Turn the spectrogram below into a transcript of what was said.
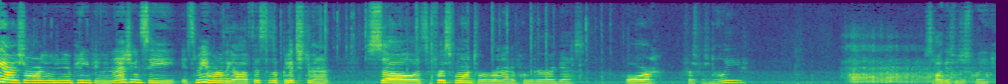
Hey guys, Storm Mars Engineer Penny Penguin, and as you can see, it's me and one other guy left. This is a glitched map, so it's the first one to run out of hunger, I guess, or first person to leave. So I guess we just wait.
